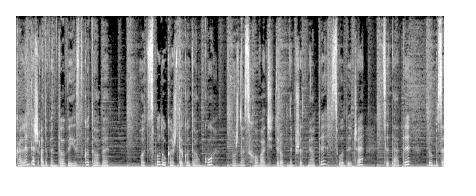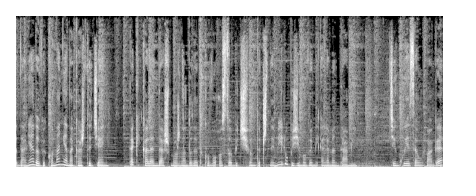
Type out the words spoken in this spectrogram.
Kalendarz adwentowy jest gotowy. Od spodu każdego domku można schować drobne przedmioty, słodycze, cytaty lub zadania do wykonania na każdy dzień. Taki kalendarz można dodatkowo ozdobić świątecznymi lub zimowymi elementami. Dziękuję za uwagę.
